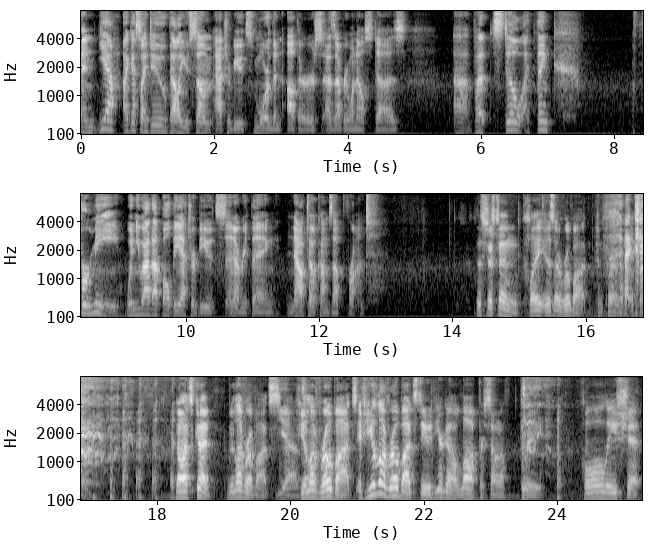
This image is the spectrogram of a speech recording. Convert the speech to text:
and yeah i guess i do value some attributes more than others as everyone else does. Uh, but still i think for me when you add up all the attributes and everything naoto comes up front. This just in clay is a robot. Confirmed. Okay. no that's good. We love robots. Yeah, if you love robots if you love robots dude you're gonna love persona 3 holy shit.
